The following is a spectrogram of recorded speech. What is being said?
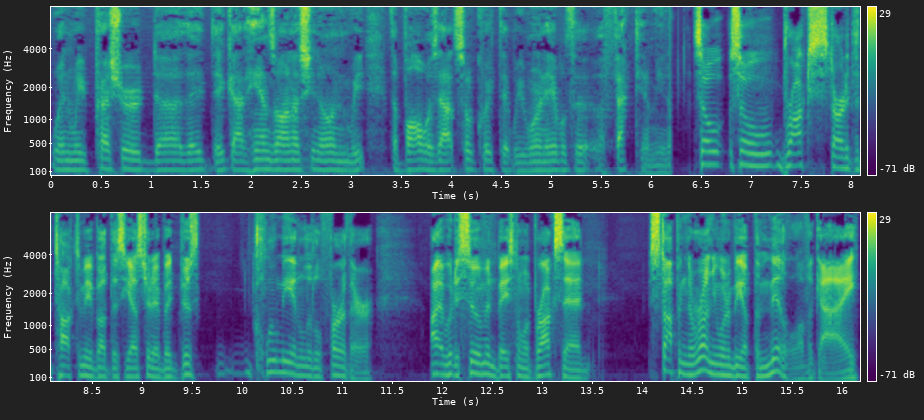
When we pressured, uh, they they got hands on us. You know, and we the ball was out so quick that we weren't able to affect him. You know. So so Brock started to talk to me about this yesterday, but just clue me in a little further. I would assume, and based on what Brock said, stopping the run, you want to be up the middle of a guy.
